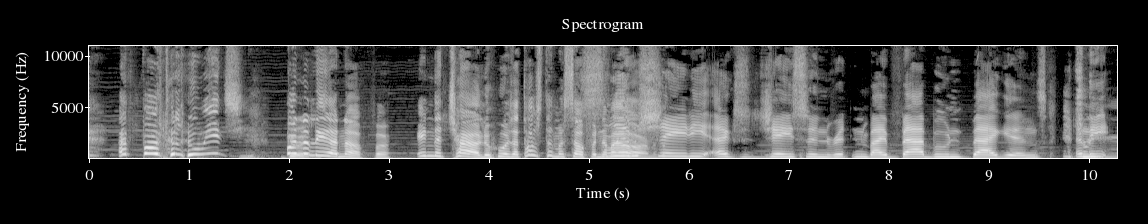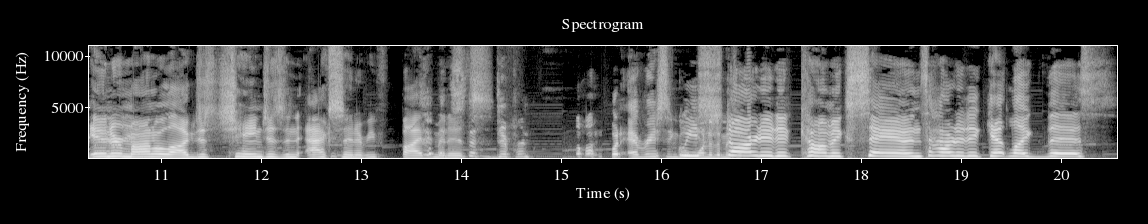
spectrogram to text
I found Luigi. Funnily enough, uh, in the child who has tossed himself into my Slim arms. Shady X Jason, written by Baboon Baggins, and the Featuring inner monologue just changes in accent every five It's minutes. the different font, but every single We one of them We started at Comic Sans. How did it get like this?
